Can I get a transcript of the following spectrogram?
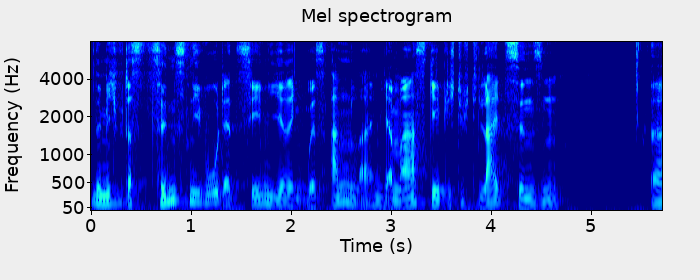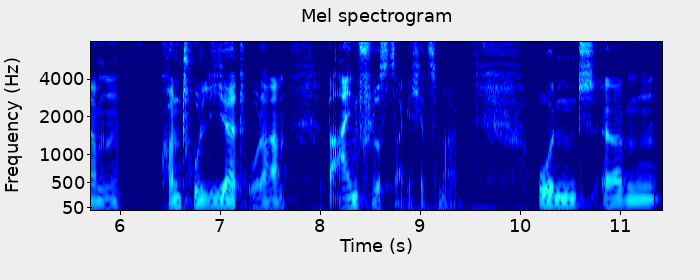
Nämlich wird das Zinsniveau der zehnjährigen US-Anleihen ja maßgeblich durch die Leitzinsen ähm, kontrolliert oder beeinflusst, sage ich jetzt mal. Und ähm,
